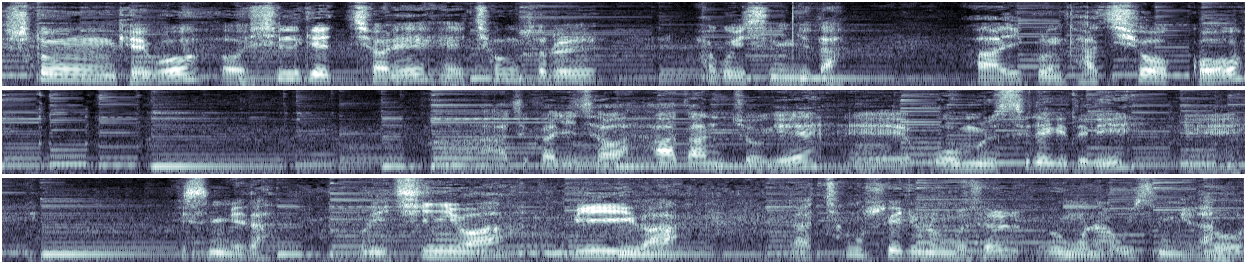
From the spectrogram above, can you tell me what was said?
수동 계고 어, 실개천에 에, 청소를 하고 있습니다. 아, 이건 다 치웠고, 아, 아직까지 저 하단 쪽에 에, 오물 쓰레기들이 에, 있습니다. 우리 진이와 미희가 청소해 주는 것을 응원하고 있습니다. 또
